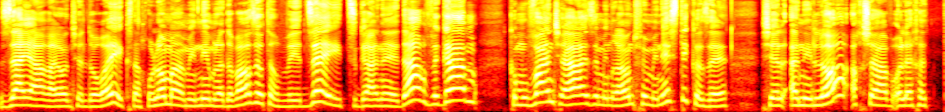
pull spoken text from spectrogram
זה היה הרעיון של דור ה-X, אנחנו לא מאמינים לדבר הזה יותר, ואת זה היא ייצגה נהדר, וגם, כמובן שהיה איזה מין רעיון פמיניסטי כזה, של אני לא עכשיו הולכת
